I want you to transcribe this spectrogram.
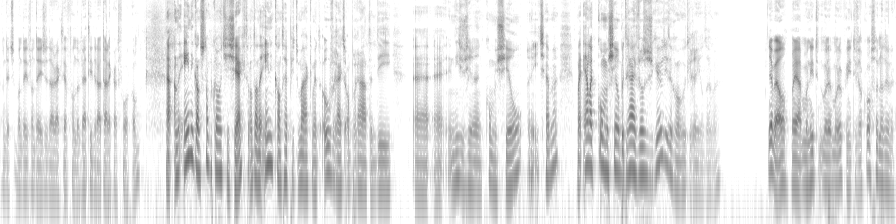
van, dit, van, dit, van deze directive... van de wet die er uiteindelijk uit voorkomt. Nou, aan de ene kant snap ik wel wat je zegt. Want aan de ene kant heb je te maken met overheidsapparaten die eh, niet zozeer een commercieel iets hebben. Maar elk commercieel bedrijf wil zijn security er gewoon goed geregeld hebben. Jawel, maar ja, het moet, niet, moet, moet ook weer niet te veel kosten natuurlijk.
